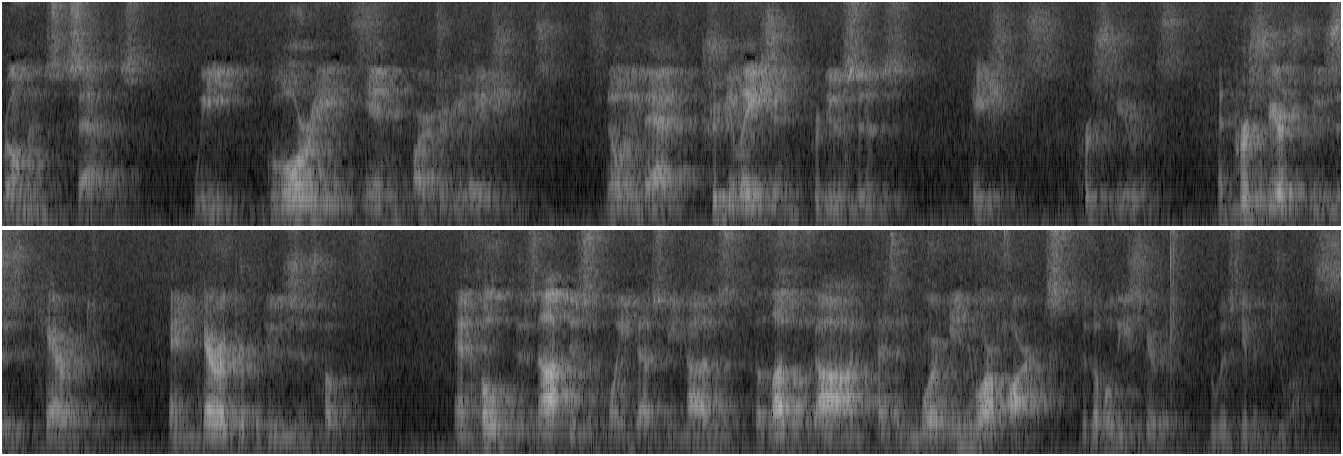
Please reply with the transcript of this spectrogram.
Romans says, we glory in our tribulations, knowing that tribulation produces patience, perseverance. And perseverance produces character and character produces hope. And hope does not disappoint us because the love of God has been poured into our hearts through the Holy Spirit who was given to us.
